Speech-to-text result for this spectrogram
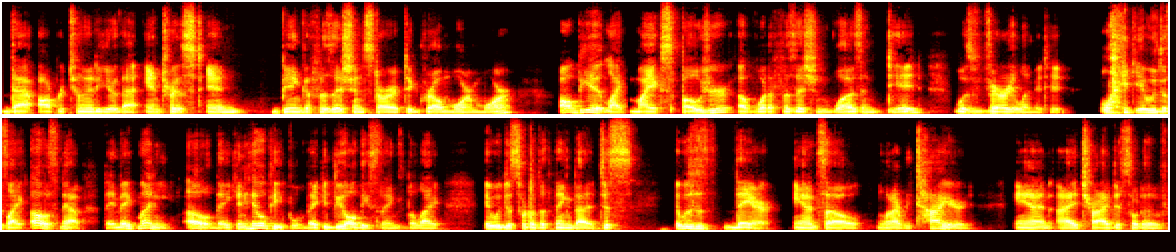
that opportunity or that interest in being a physician started to grow more and more. Albeit like my exposure of what a physician was and did was very limited. Like it was just like, oh snap, they make money. Oh, they can heal people. They can do all these things. But like it was just sort of a thing that just it was just there. And so when I retired and I tried to sort of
